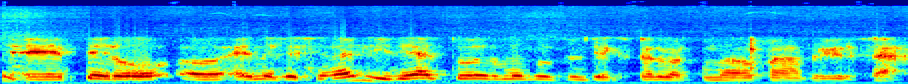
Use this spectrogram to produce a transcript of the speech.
eh, pero en el escenario ideal todo el mundo tendría que estar vacunado para regresar.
